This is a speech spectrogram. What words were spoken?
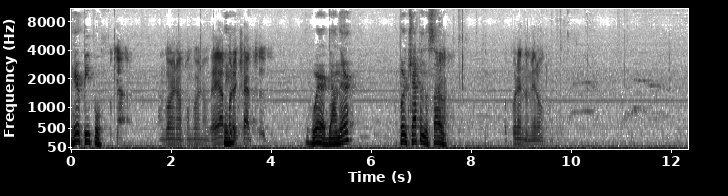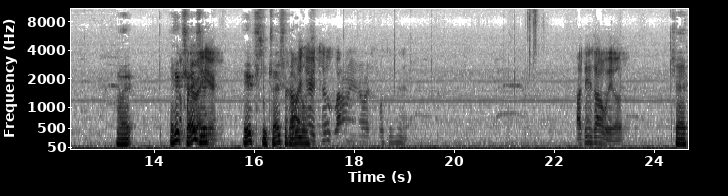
hear people. Okay, I'm going up, I'm going up. Hey, I put a trap too. Where? Down there? Put a trap in the side. Uh, I put it in the middle. Alright. I hear I it right treasure. here. I hear some treasure, I know, I I hear it too, but I don't even know where the fuck is it. I think it's all the way up. Check.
